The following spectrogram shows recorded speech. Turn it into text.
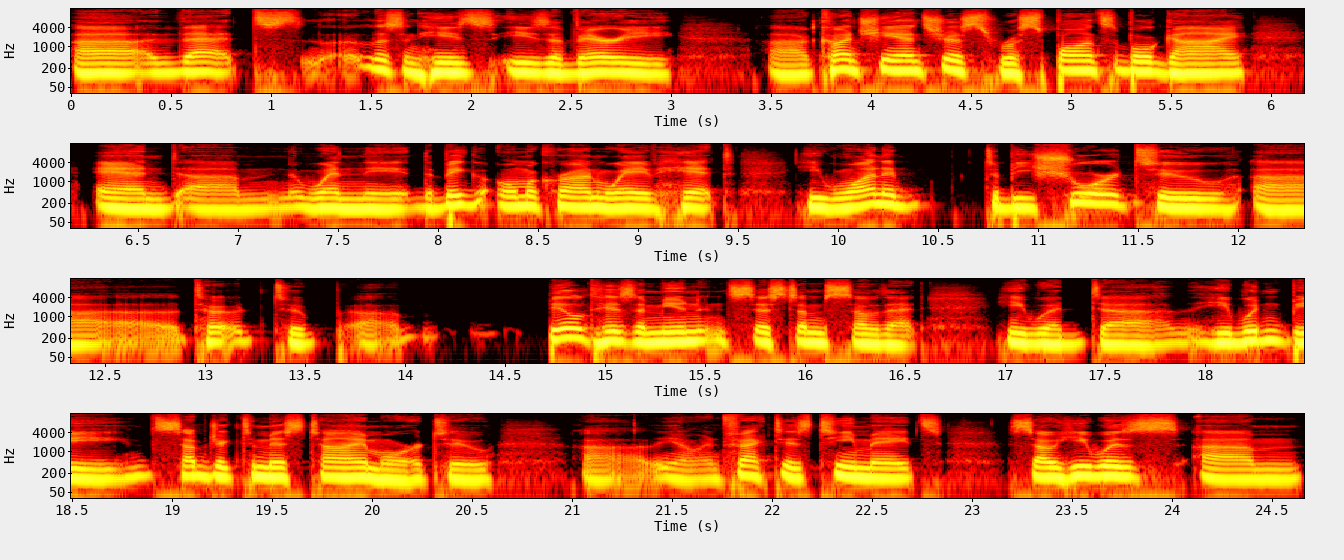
uh, that listen, he's he's a very uh, conscientious, responsible guy, and um, when the the big Omicron wave hit, he wanted to be sure to uh, to to uh, build his immune system so that he would uh, he wouldn't be subject to missed time or to uh, you know, infect his teammates. So he was. Um,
